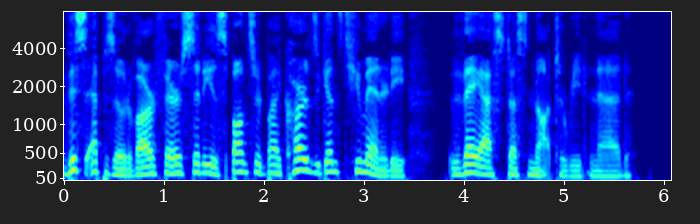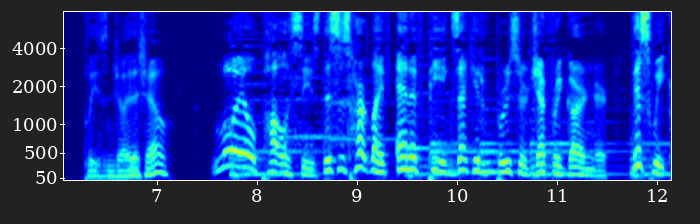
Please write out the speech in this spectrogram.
This episode of Our Fair City is sponsored by Cards Against Humanity. They asked us not to read an ad. Please enjoy the show. Loyal Policies. This is HartLife NFP executive producer Jeffrey Gardner. This week,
